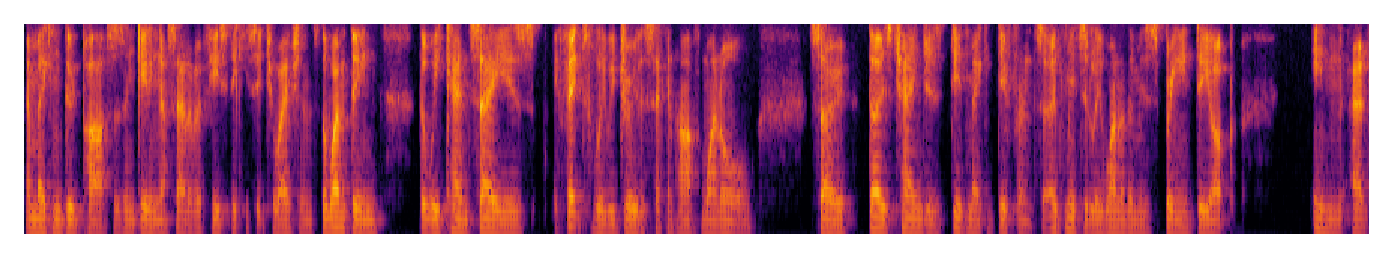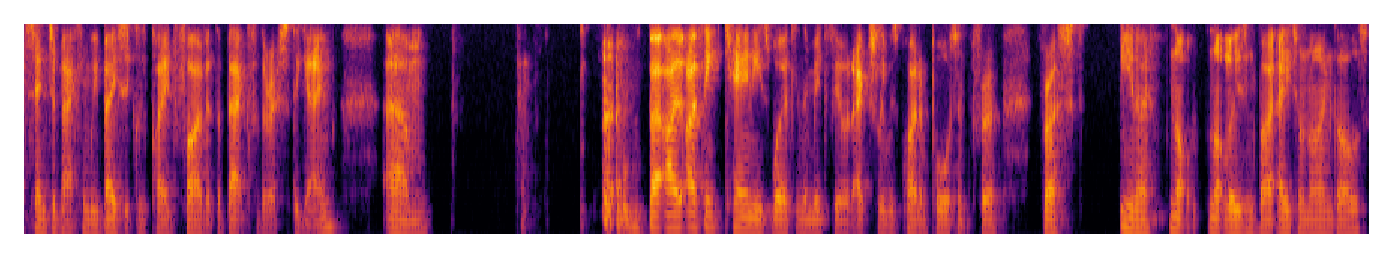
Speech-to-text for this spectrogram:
and making good passes and getting us out of a few sticky situations. The one thing that we can say is effectively we drew the second half one all. So those changes did make a difference. Admittedly, one of them is bringing Diop in at centre back, and we basically played five at the back for the rest of the game. Um, but I, I think Cairney's work in the midfield actually was quite important for for us, you know, not not losing by eight or nine goals.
